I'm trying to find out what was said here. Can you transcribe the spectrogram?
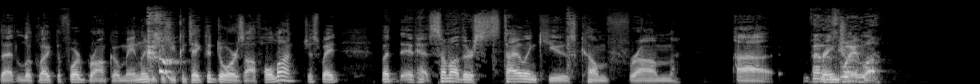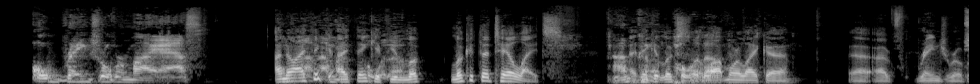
that look like the Ford Bronco, mainly because you can take the doors off. Hold on, just wait. But it has some other styling cues come from uh, Venezuela. Oh, Range Rover, my ass! I know. I think I think if you look look at the tail lights, I think it looks a lot more like a uh, a Range Rover.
